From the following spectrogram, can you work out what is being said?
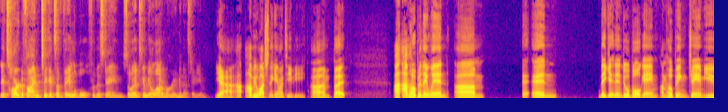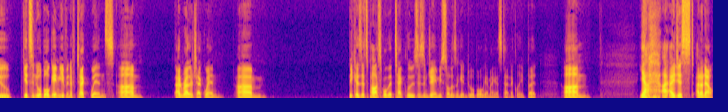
it's hard to find tickets available for this game, so it's going to be a lot of maroon in that stadium. Yeah, I- will be watching the game on TV. Um, but I- am hoping they win. Um, and they get into a bowl game. I'm hoping JMU gets into a bowl game even if Tech wins. Um, I'd rather Tech win. Um, because it's possible that Tech loses and JMU still doesn't get into a bowl game, I guess technically. But um, yeah, I, I just I don't know.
